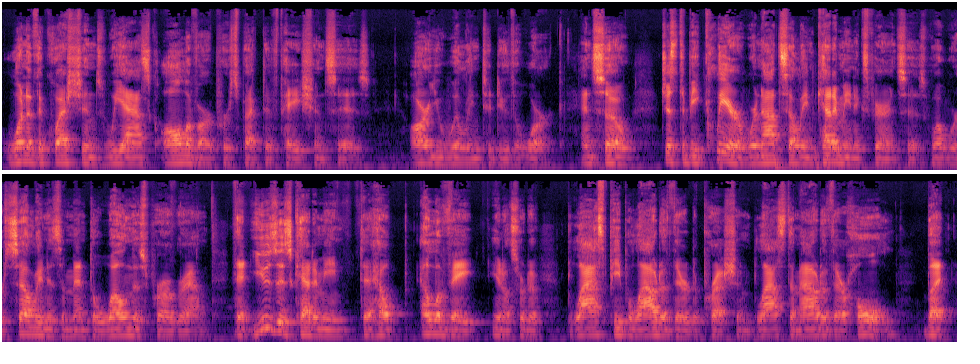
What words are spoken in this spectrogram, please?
one of the questions we ask all of our prospective patients is, are you willing to do the work? And so just to be clear, we're not selling ketamine experiences. What we're selling is a mental wellness program that uses ketamine to help elevate, you know, sort of blast people out of their depression, blast them out of their hole. But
